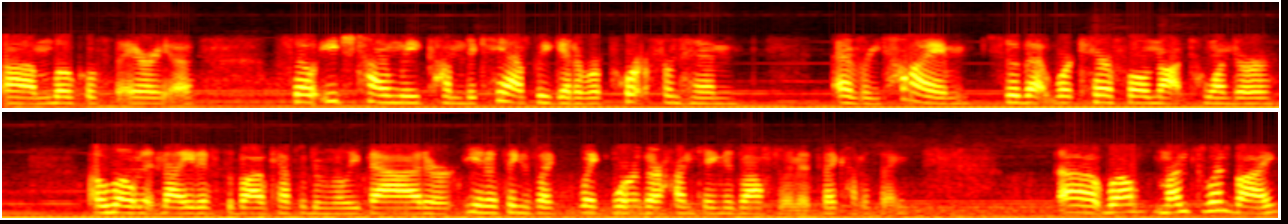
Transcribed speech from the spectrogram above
um, local to the area. So each time we come to camp, we get a report from him every time so that we're careful not to wander alone at night if the bobcats have been really bad or, you know, things like, like where they're hunting is off limits, that kind of thing. Uh, well, months went by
